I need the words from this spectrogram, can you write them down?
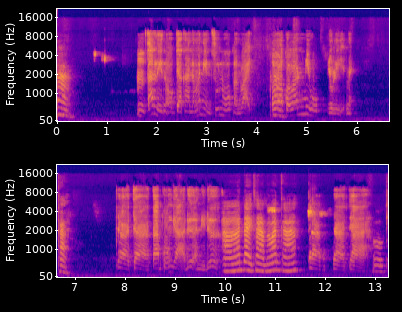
ค่ะ อืมตัดเลนออกจากคันนะมันเน้นศูนย์หกนั่นไว้เพราะว่าข่อยว่ามีหกอยู่เลยไหมค่ะจ้าจ้าตามของยาเด้ออันนี้เด้ออ่าได้ค่ะแม่วันคะจ้าจ้าจ้าโอเค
